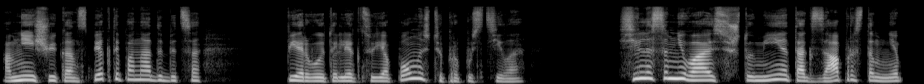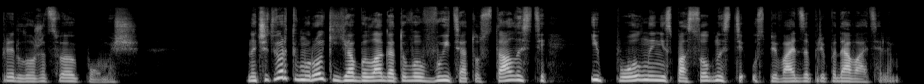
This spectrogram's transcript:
А мне еще и конспекты понадобятся. Первую-то лекцию я полностью пропустила. Сильно сомневаюсь, что Мия так запросто мне предложит свою помощь. На четвертом уроке я была готова выйти от усталости и полной неспособности успевать за преподавателем.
